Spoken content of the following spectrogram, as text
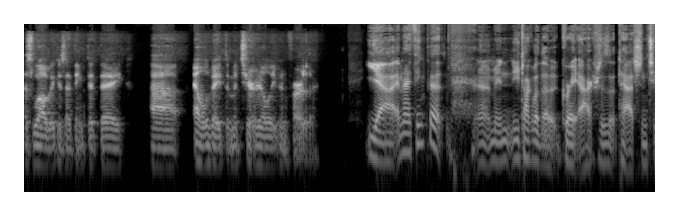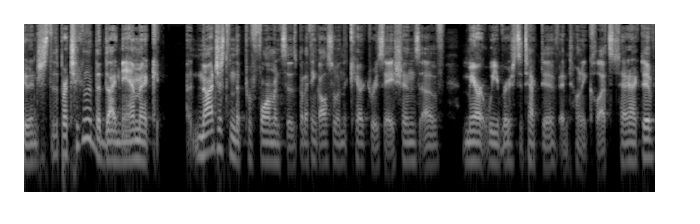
as well, because I think that they uh, elevate the material even further. Yeah, and I think that I mean you talk about the great actresses attached into, and just the, particularly the dynamic not just in the performances, but I think also in the characterizations of Merritt Wever's detective and Toni Collette's detective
